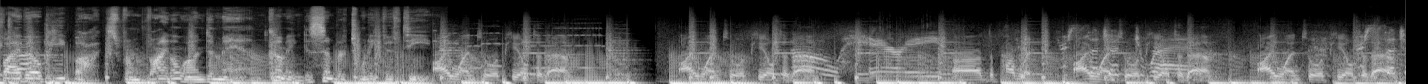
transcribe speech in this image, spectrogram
5 LP box from Vinyl on Demand, coming December 2015. I want to appeal to them. I want to appeal to them. Oh, Harry. Uh, the public. I such want a to appeal to them. I want to appeal to You're them. such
